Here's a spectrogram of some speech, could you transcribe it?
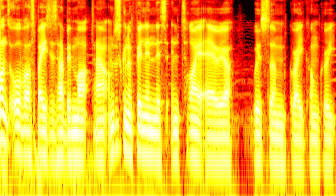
Once all of our spaces have been marked out, I'm just going to fill in this entire area with some grey concrete.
